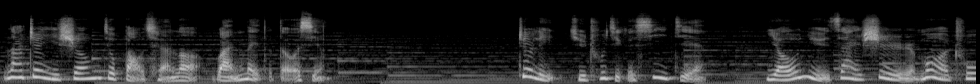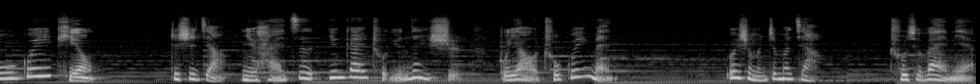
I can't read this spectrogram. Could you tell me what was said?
那这一生就保全了完美的德行。这里举出几个细节：有女在室，莫出闺庭。这是讲女孩子应该处于内室，不要出闺门。为什么这么讲？出去外面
